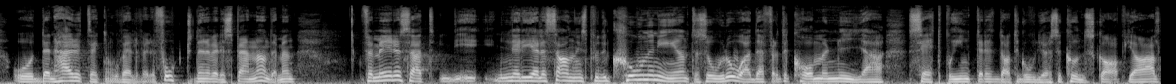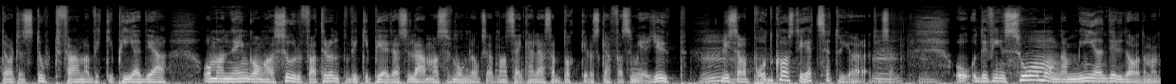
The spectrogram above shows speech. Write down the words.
Och den här utvecklingen går väldigt, väldigt fort. Den är väldigt spännande. Men för mig är det så att när det gäller sanningsproduktionen är jag inte så oroad därför att det kommer nya sätt på internet idag till godgörelse kunskap. Jag har alltid varit ett stort fan av Wikipedia. Om man en gång har surfat runt på Wikipedia så lär man sig förmodligen också att man sen kan läsa böcker och skaffa sig mer djup. Mm. Lyssna på podcast är ett sätt att göra till mm. exempel. Mm. Mm. Och det finns så många medier idag där man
